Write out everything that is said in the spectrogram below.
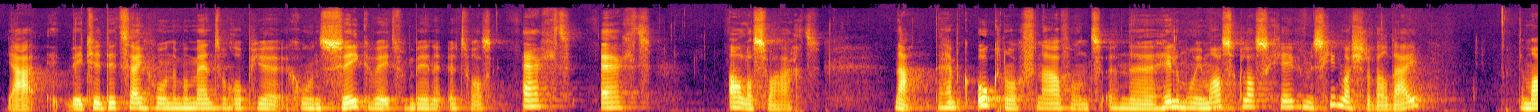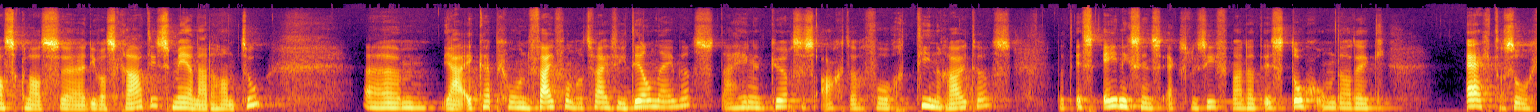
Ja, weet je, dit zijn gewoon de momenten waarop je gewoon zeker weet van binnen. Het was echt, echt alles waard. Nou, daar heb ik ook nog vanavond een uh, hele mooie masterclass gegeven. Misschien was je er wel bij. De masterclass uh, die was gratis, meer naar de hand toe. Um, ja, ik heb gewoon 550 deelnemers. Daar hing een cursus achter voor 10 ruiters. Dat is enigszins exclusief, maar dat is toch omdat ik echt er zorg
